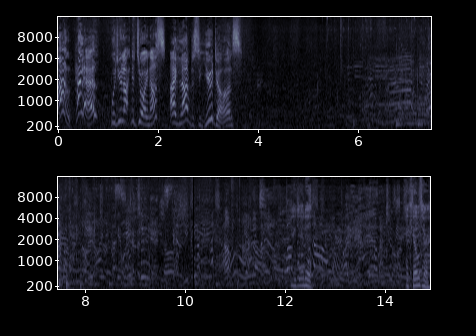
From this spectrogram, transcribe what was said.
Oh, hello! Would you like to join us? I'd love to see you dance. I did it. I killed her.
